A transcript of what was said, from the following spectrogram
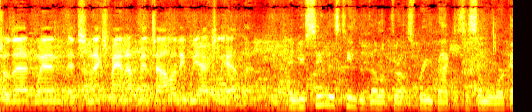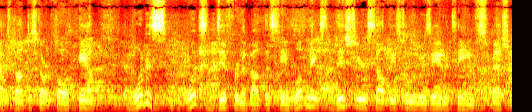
so that when it's next man up mentality, we actually have that. And you've seen this team develop throughout spring practices, summer workouts, about to start fall camp. What is what's different about this team? What makes this year's Southeastern Louisiana team special?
